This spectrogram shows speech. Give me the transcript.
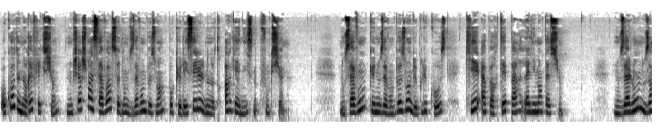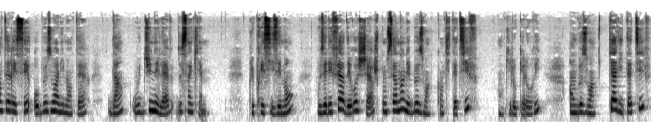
Au cours de nos réflexions, nous cherchons à savoir ce dont nous avons besoin pour que les cellules de notre organisme fonctionnent. Nous savons que nous avons besoin de glucose qui est apporté par l'alimentation. Nous allons nous intéresser aux besoins alimentaires d'un ou d'une élève de 5e. Plus précisément, vous allez faire des recherches concernant les besoins quantitatifs, en kilocalories, en besoins qualitatifs,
